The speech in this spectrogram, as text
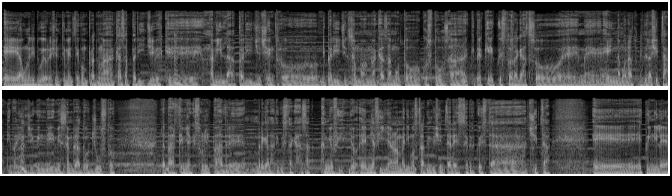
e a uno di due ho recentemente comprato una casa a Parigi perché una villa a Parigi, in centro di Parigi, insomma una casa molto costosa perché questo ragazzo è, è innamorato della città di Parigi, quindi mi è sembrato giusto da parte mia che sono il padre regalare questa casa a mio figlio. E mia figlia non ha mai dimostrato invece interesse per questa città. E, e quindi lei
